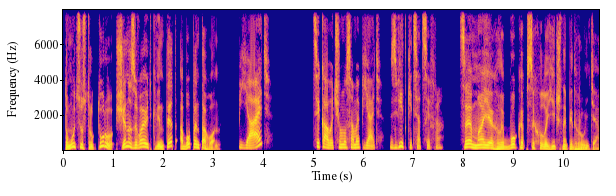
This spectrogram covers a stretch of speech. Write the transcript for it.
Тому цю структуру ще називають квінтет або пентагон. П'ять? Цікаво, чому саме п'ять? Звідки ця цифра? Це має глибоке психологічне підґрунтя.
